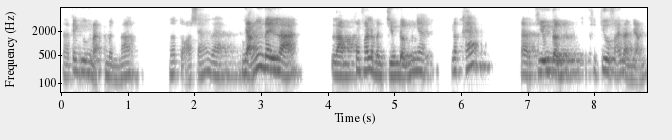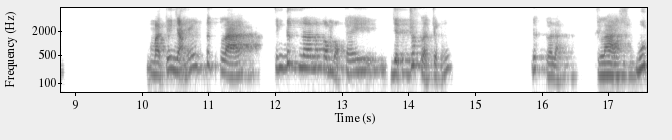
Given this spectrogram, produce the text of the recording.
à, cái gương mặt mình nó nó tỏa sáng ra. Nhẫn đây là làm không phải là mình chịu đựng nha nó khác. À, chịu đựng chưa phải là nhẫn. Mà chữ nhẫn tức là tiếng đức nó nó có một cái dịch rất là chuẩn. Đức gọi là Gleichmut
